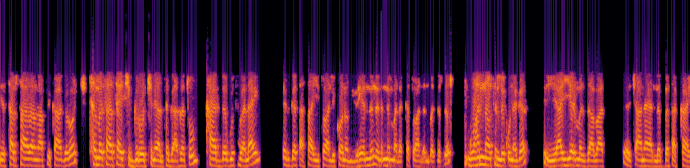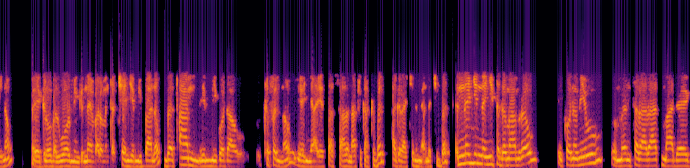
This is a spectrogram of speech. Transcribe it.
የሰብሳራን አፍሪካ ሀገሮች ተመሳሳይ ችግሮችን ያልተጋረጡ ካደጉት በላይ እድገት አሳይተዋል። ኢኮኖሚው ይሄንን እንመለከተዋለን በዝርዝር። ዋናው ትልቁ ነገር የአየር መዛባት ጫና ያለበት አካባቢ ነው። የ global warming እና environmental change የሚባለው በጣም የሚጎዳው ክፍል ነው። የኛ የ sub-Saharan Africa ክፍል ሀገራችንም ያለችበት እነኚህ እነኚህ ተደማምረው ኢኮኖሚው መንሰራራት፣ ማደግ፣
